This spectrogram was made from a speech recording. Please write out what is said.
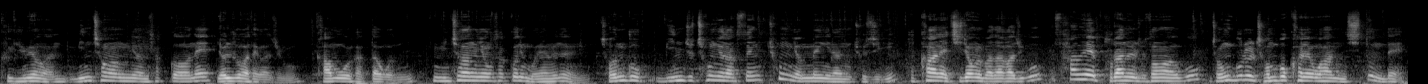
그 유명한 민청학년 사건에 연루가 돼가지고 감옥을 갔다 오거든요. 민청학년 사건이 뭐냐면은 전국 민주청년학생 총연맹이라는 조직이 북한의 지령을 받아가지고 사회 불안을 조성하고 정부를 전복하려고 한 시도인데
